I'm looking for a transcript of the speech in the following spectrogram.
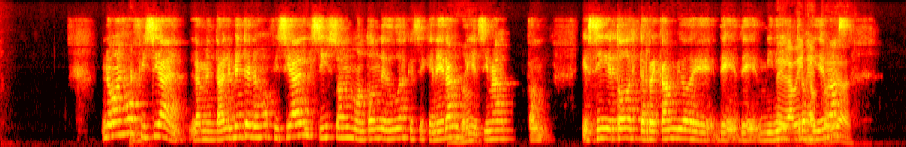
No es oficial, lamentablemente no es oficial, sí son un montón de dudas que se generan y encima que sigue todo este recambio de, de, ministros y demás.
